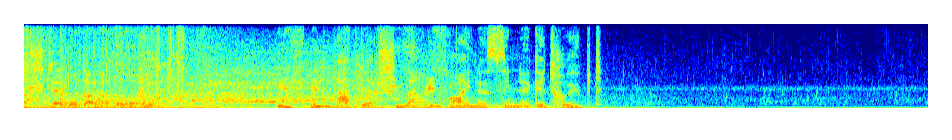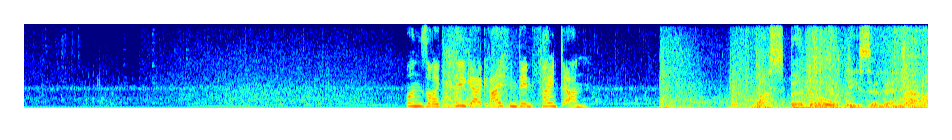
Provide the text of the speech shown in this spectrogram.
Ashterodalador. Ich bin wach. Der Schlaf meine Sinne getrübt. Unsere Krieger greifen den Feind an. Was bedroht diese Länder?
